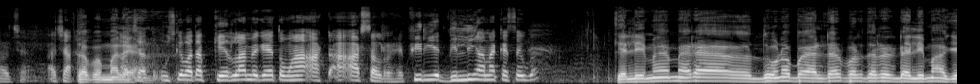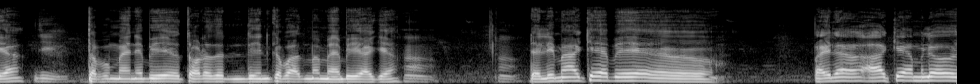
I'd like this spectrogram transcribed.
अच्छा अच्छा। तब मले अच्छा तो उसके बाद आप केरला में गए तो वहाँ आठ आठ साल रहे। फिर ये दिल्ली आना कैसे हुआ? दिल्ली में मेरा दोनों एल्डर ब्रदर दिल्ली में आ गया। जी। तब मैंने भी थोड़ा दिन के बाद में मैं भी आ गया। हाँ हाँ। दिल्ली में आके अभी पहले आके हम लोग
